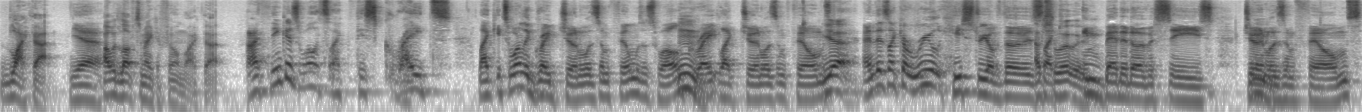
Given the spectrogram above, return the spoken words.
like that. Yeah. I would love to make a film like that. I think as well, it's like this great, like it's one of the great journalism films as well. Great like journalism films. Yeah. and there's like a real history of those Absolutely. like embedded overseas journalism Hmm. films.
